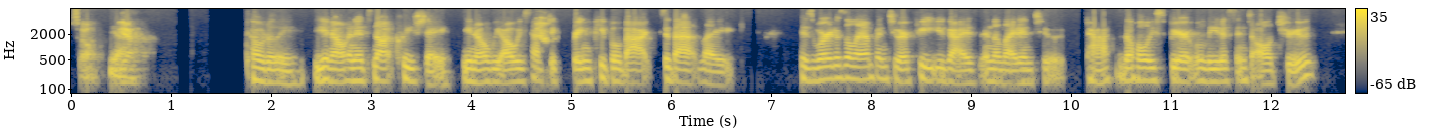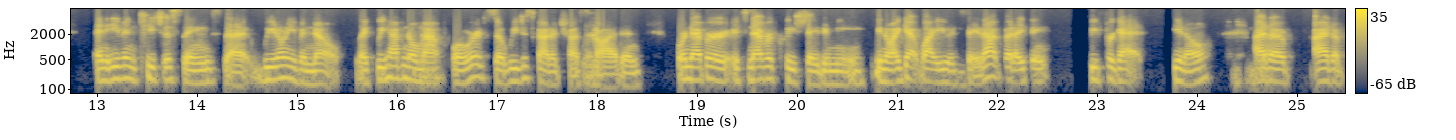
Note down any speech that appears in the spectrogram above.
So, Yeah. yeah. Totally. You know, and it's not cliche. You know, we always have to bring people back to that like his word is a lamp unto our feet, you guys, and a light into path. The Holy Spirit will lead us into all truth and even teach us things that we don't even know. Like we have no Yeah. map forward. So we just gotta trust Right. God. And we're never, it's never cliche to me. You know, I get why you would mm-hmm. say that, but I think we forget, you know. I had a I had a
